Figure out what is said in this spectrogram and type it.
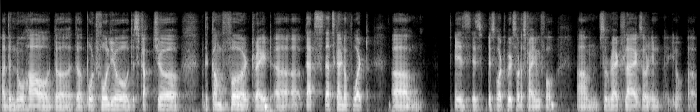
uh, the know-how, the the portfolio, the structure, the comfort, right? Uh, uh that's that's kind of what um, is is is what we're sort of striving for. Um, so red flags or in you know uh,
